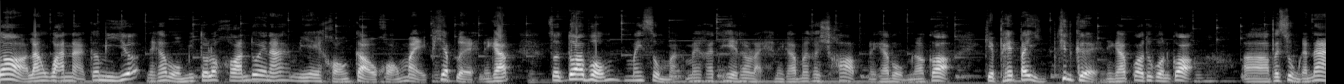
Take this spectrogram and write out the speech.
ก็รางวัลน่ะก็มีเยอะนะครับผมมีตัวละครด้วยนะ มีไอ้ของเก่าของใหม่เพียบเลยนะครับส่วนตัวผมไม่สุ่มอะไม่ค่อยเท่เท่าไหร่นะครับไม่ค่อยชอบนะครับผมแล้วก็เก็บเพชรไปอีกเช่นเคยนะครับก็ทุกคนก็ ไปสุ่มกันได้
